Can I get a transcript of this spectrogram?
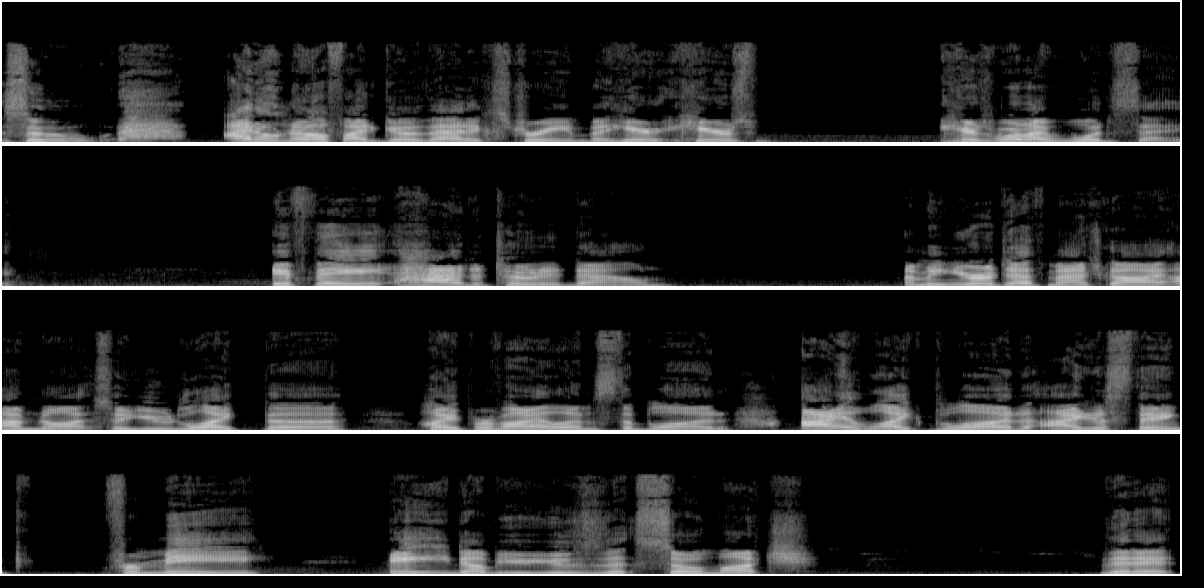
so I don't know if I'd go that extreme, but here here's here's what I would say. If they had to tone it down, I mean, you're a deathmatch guy, I'm not, so you'd like the hyper violence, the blood. I like blood. I just think for me, AEW uses it so much that it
